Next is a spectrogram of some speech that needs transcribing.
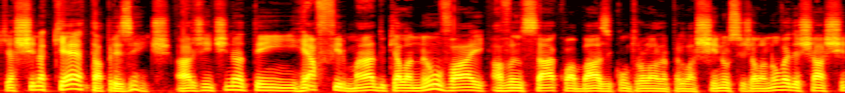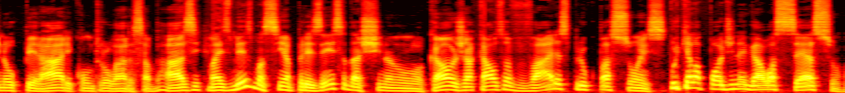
que a China quer estar presente. A Argentina tem reafirmado que ela não vai avançar com a base controlada pela China, ou seja, ela não vai deixar a China operar e controlar essa base, mas mesmo assim a presença da China no local já causa várias preocupações, porque ela pode negar o acesso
